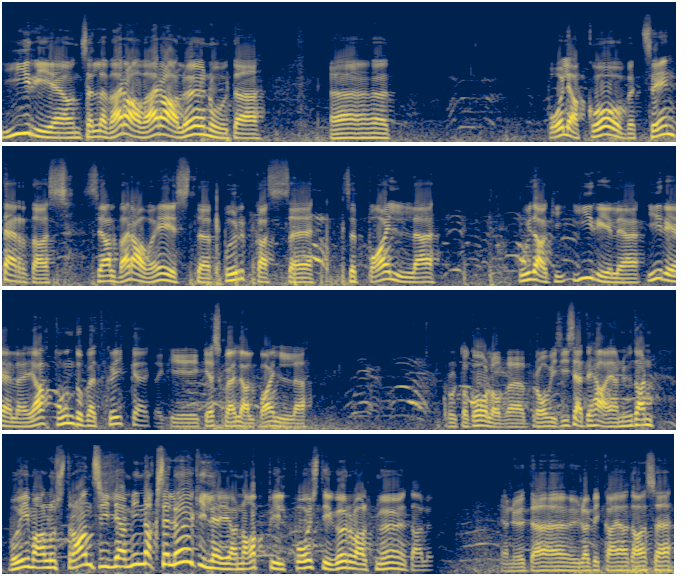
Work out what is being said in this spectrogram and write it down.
Iirie on selle värava ära löönud. Äh, Poljakov tsenderdas seal värava eest, põrkas see, see pall kuidagi Iirile, Iiriele, jah, tundub, et kõike tegi keskväljal pall. Krutogolov proovis ise teha ja nüüd on võimalus Transil ja minnakse löögile ja napilt posti kõrvalt mööda. ja nüüd äh, üle pika aja taas äh,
